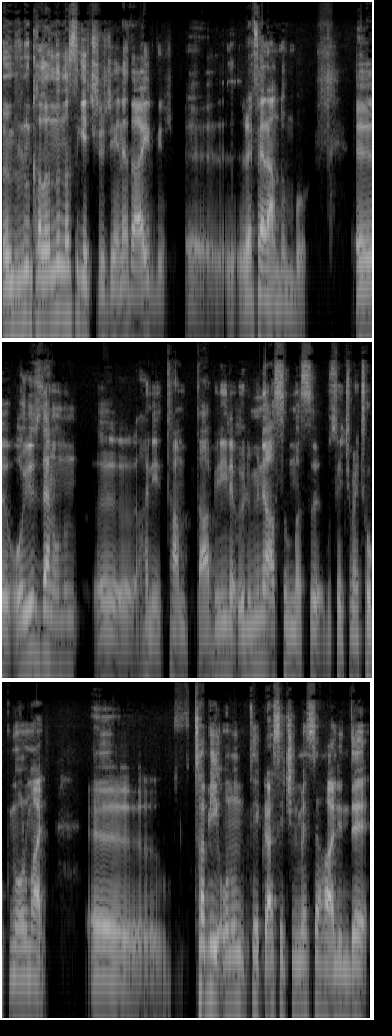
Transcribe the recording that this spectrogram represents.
ömrünün kalanını nasıl geçireceğine dair bir e, referandum bu. E, o yüzden onun e, hani tam tabiriyle ölümüne asılması bu seçime çok normal. E, tabii onun tekrar seçilmesi halinde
